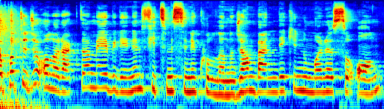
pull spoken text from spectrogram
Kapatıcı olarak da Maybelline'in Fit Me'sini kullanacağım. Bendeki numarası 10.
